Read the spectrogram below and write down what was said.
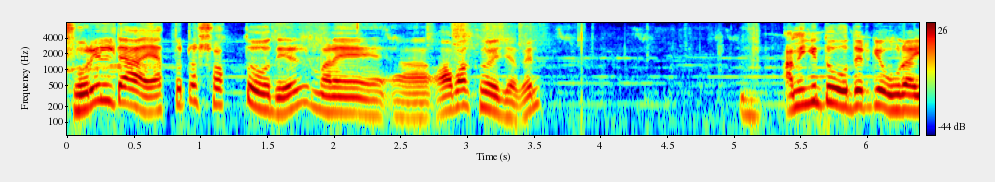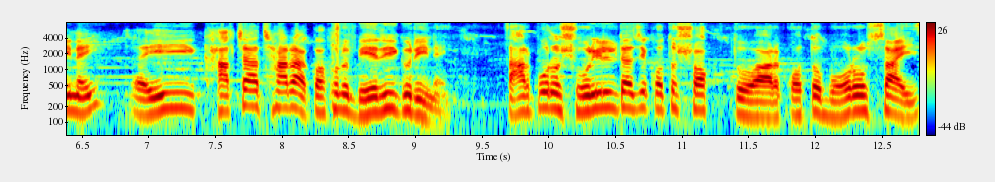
শরীরটা এতটা শক্ত ওদের মানে অবাক হয়ে যাবেন। আমি কিন্তু ওদেরকে উড়াই নাই, এই খাঁচা ছাড়া কখনো বেরই করি নাই। তারপরও শরীরটা যে কত শক্ত আর কত বড় সাইজ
